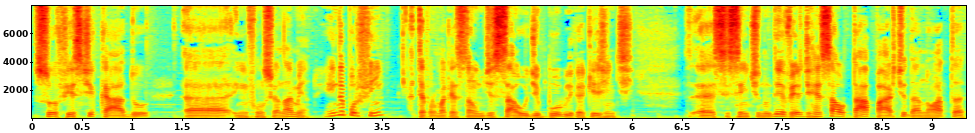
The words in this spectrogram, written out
sofisticado uh, em funcionamento. E ainda por fim, até por uma questão de saúde pública que a gente uh, se sente no dever de ressaltar parte da nota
